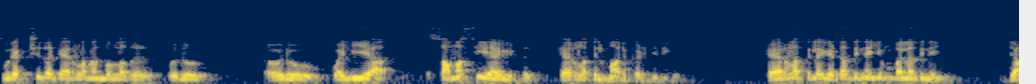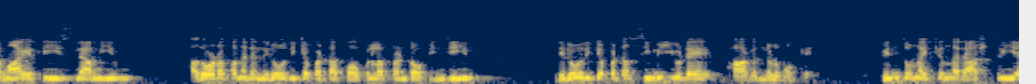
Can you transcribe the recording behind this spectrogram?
സുരക്ഷിത കേരളം എന്നുള്ളത് ഒരു ഒരു വലിയ സമസ്യയായിട്ട് കേരളത്തിൽ മാറിക്കഴിഞ്ഞിരിക്കുന്നു. കേരളത്തിലെ ഇടതിനെയും വലതിനെയും ജമായത്തി ഇസ്ലാമിയും അതോടൊപ്പം തന്നെ നിരോധിക്കപ്പെട്ട പോപ്പുലർ ഫ്രണ്ട് ഓഫ് ഇന്ത്യയും നിരോധിക്കപ്പെട്ട സിമിയുടെ ഭാഗങ്ങളുമൊക്കെ പിന്തുണയ്ക്കുന്ന രാഷ്ട്രീയ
